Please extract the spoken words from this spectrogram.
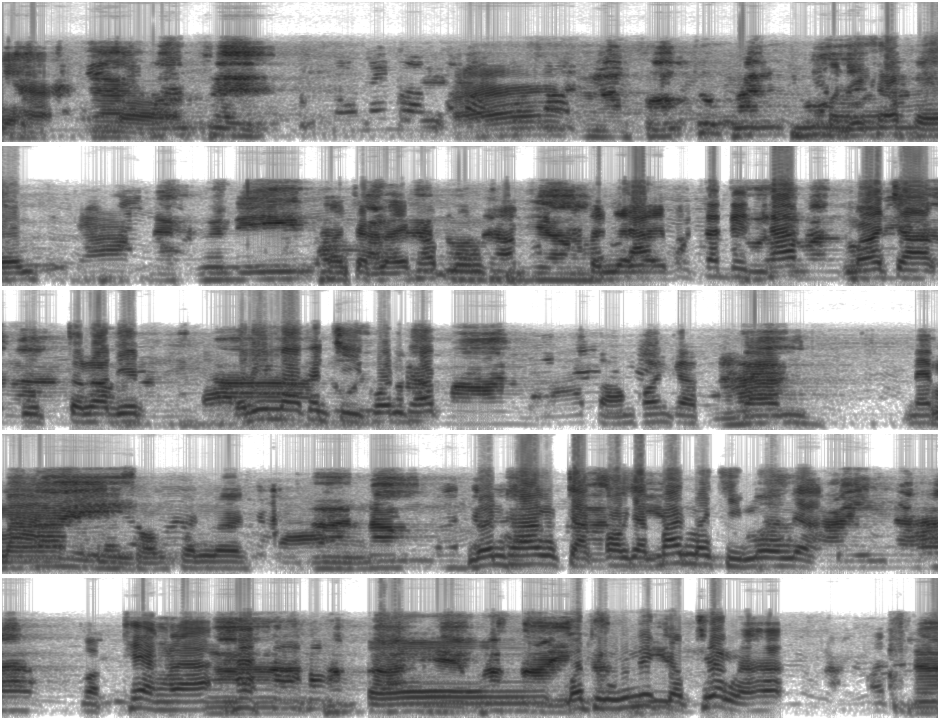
นี่ฮะอ่าก็คอนเสิร์ตอ่าอ่าของสุพรรณโชว์สวัสดีครับผมนะคืนนี้มาจากไหนครับลุงครับ เป็นยังไงอุตรดิตถ์ครับ มาจากอุตรดิตถ์วันนี้มากันกี่คนครับมาสองคนกับแฟนแม่มาบ้านมาสองคนเลยอ่านำเดินทางจากออกจากบ้านมากี่โมงเนี่ยไทยนะฮะกดเที่ยงแล้วอ่าทำโอ้การแห่พระไตรมาถึงนี่เกือบเที่ยงนะฮะ นะ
